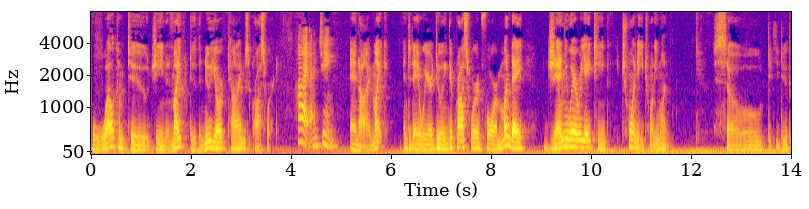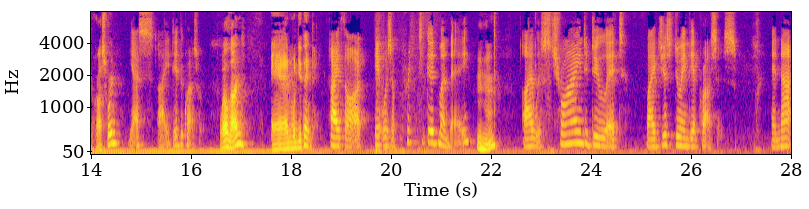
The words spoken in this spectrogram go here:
Welcome to Gene and Mike do the New York Times crossword. Hi, I'm Jean. And I'm Mike. And today we are doing the crossword for Monday, January 18th, 2021. So, did you do the crossword? Yes, I did the crossword. Well done. And what do you think? I thought it was a pretty good Monday. Mm-hmm. I was trying to do it by just doing the acrosses and not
